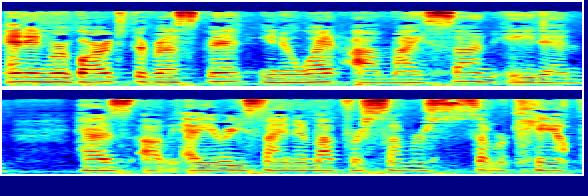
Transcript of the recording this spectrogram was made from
And in regard to the respite, you know what? Uh, my son Aidan has um, I already signed him up for summer summer camp.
